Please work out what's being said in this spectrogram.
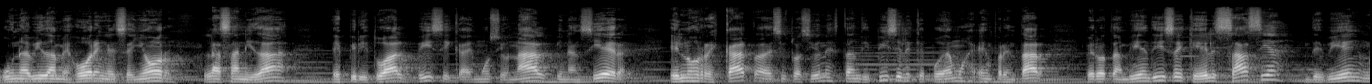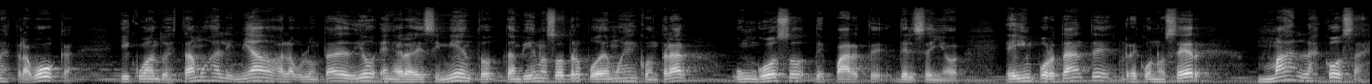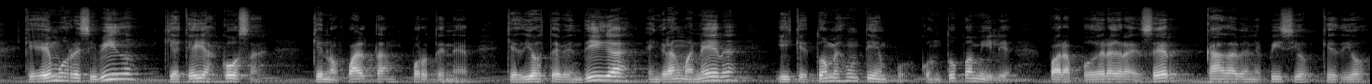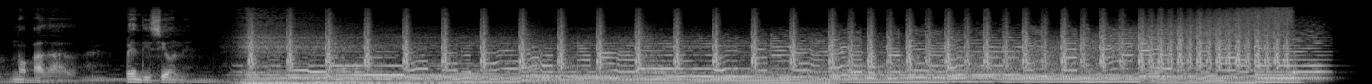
una vida mejor en el Señor, la sanidad espiritual, física, emocional, financiera. Él nos rescata de situaciones tan difíciles que podemos enfrentar, pero también dice que Él sacia de bien nuestra boca. Y cuando estamos alineados a la voluntad de Dios en agradecimiento, también nosotros podemos encontrar un gozo de parte del Señor. Es importante reconocer más las cosas que hemos recibido que aquellas cosas que nos faltan por tener. Que Dios te bendiga en gran manera y que tomes un tiempo con tu familia para poder agradecer cada beneficio que Dios nos ha dado. Bendiciones.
